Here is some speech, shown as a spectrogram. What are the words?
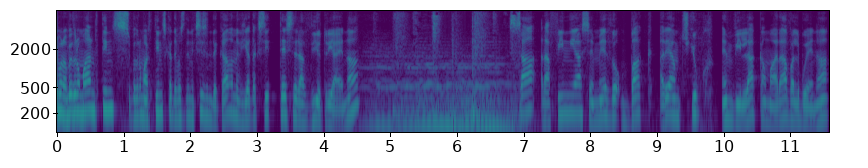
Λοιπόν, ο Πέδρο Μάρτινς ο Πέδρο Μαρτίνς κατεβάζει την εξής εντεκάδα με διάταξη 4-2-3-1. Σα, Ραφίνια, Σεμέδο, Μπα, Ρέαμπτσιουκ, Εμβιλά, Καμαρά, Βαλμπουενά,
